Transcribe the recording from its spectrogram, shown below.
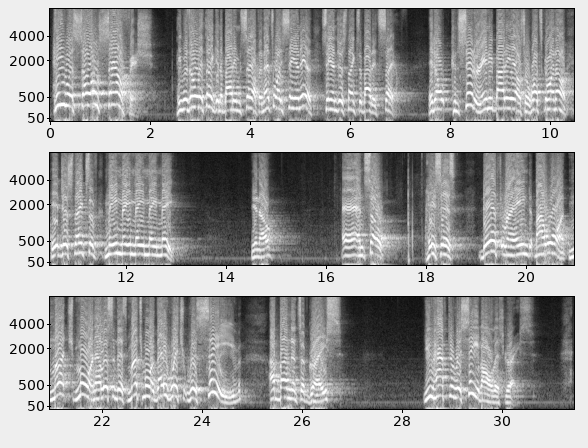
He was so selfish. He was only thinking about himself. And that's what sin is. Sin just thinks about itself. It don't consider anybody else or what's going on. It just thinks of me, me, me, me, me. You know? And so he says, death reigned by one. Much more, now listen to this, much more they which receive abundance of grace, you have to receive all this grace.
